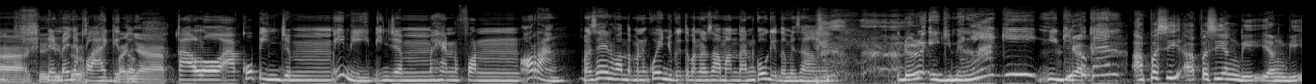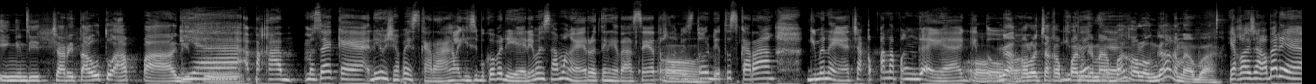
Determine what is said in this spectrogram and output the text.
kayak Dan gitu. banyak lah gitu. Banyak. Kalau aku pinjem ini, pinjem handphone orang. Maksudnya handphone temanku yang juga temenan sama mantanku gitu misalnya. Dulu eh gimana lagi? Ya gitu Nggak, kan. Apa sih apa sih yang di yang diingin dicari tahu tuh apa gitu? Iya, apakah maksudnya kayak dia siapa ya sekarang? Lagi sibuk apa dia? Dia masih sama gak ya rutinitasnya? Terus habis Oh. itu dia tuh sekarang gimana ya? Cakepan apa enggak ya gitu. Oh, enggak kalau cakepan Gitu kenapa? Kalau enggak kenapa? Ya kalau cakepan ya,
